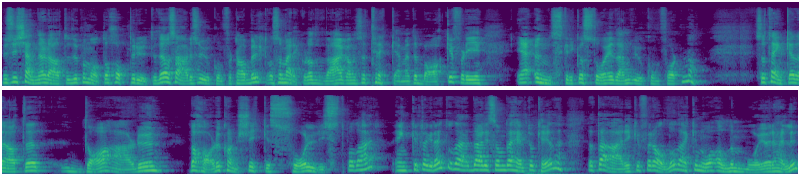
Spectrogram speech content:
Hvis du kjenner da at du på en måte hopper ut i det, og så er det så ukomfortabelt, og så merker du at hver gang så trekker jeg meg tilbake fordi jeg ønsker ikke å stå i den ukomforten, da. Så tenker jeg det at eh, da er du da har du kanskje ikke så lyst på det her. Enkelt og greit. Og det er, det er liksom, det er helt ok, det. Dette er ikke for alle, og det er ikke noe alle må gjøre heller.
